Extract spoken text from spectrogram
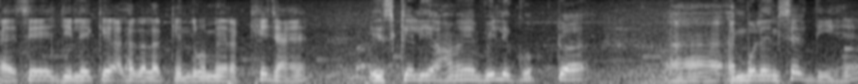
ऐसे ज़िले के अलग अलग केंद्रों में रखे जाएँ, इसके लिए हमें विल गुप्त एम्बुलेंसेज दी हैं,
